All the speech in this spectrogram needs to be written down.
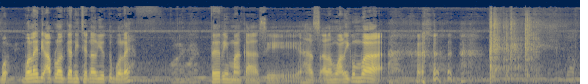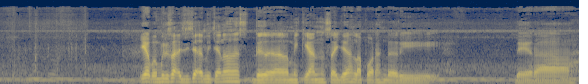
Bo- boleh diuploadkan di channel YouTube boleh? Boleh boleh. Terima kasih. Assalamualaikum Mbak Ya pemirsa Aziza Early Channel Demikian saja laporan dari Daerah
